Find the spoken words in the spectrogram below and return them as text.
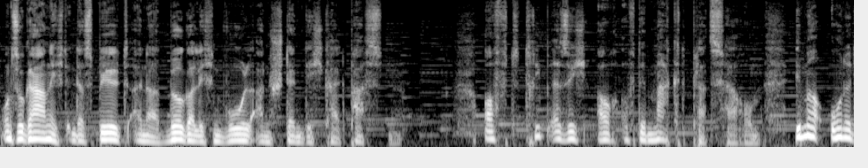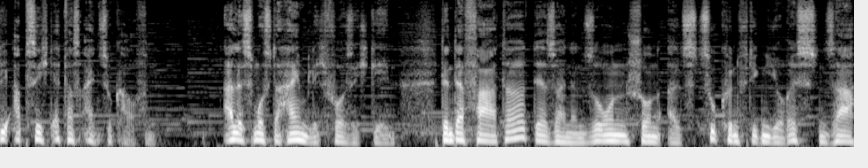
und so gar nicht in das Bild einer bürgerlichen Wohlanständigkeit passten. Oft trieb er sich auch auf dem Marktplatz herum, immer ohne die Absicht, etwas einzukaufen. Alles musste heimlich vor sich gehen, denn der Vater, der seinen Sohn schon als zukünftigen Juristen sah,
